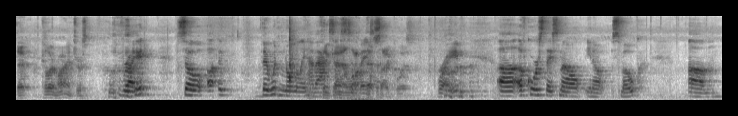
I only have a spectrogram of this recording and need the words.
That color my interest. right. So uh, they wouldn't normally have I think I access to the unlocked that basement, side quest. right? uh, of course, they smell, you know, smoke um,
